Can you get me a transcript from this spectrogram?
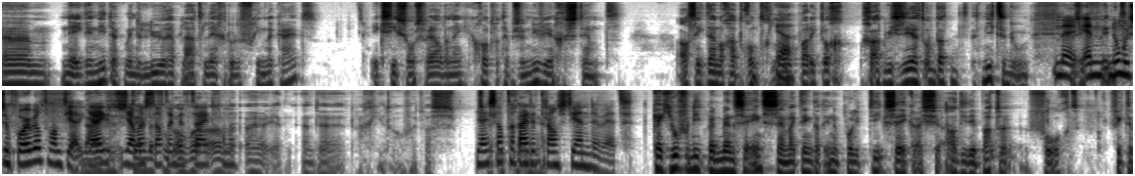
Um, nee, ik denk niet dat ik me in de luur heb laten leggen door de vriendelijkheid. Ik zie soms wel, dan denk ik, god, wat hebben ze nu weer gestemd? Als ik daar nog had rondgelopen, had ik toch geadviseerd om dat niet te doen. Nee, dus en noem eens een voorbeeld, want ja, nou, jij, jij was dat in de tijd van... De... Uh, uh, de, waar ging het over? Het was Jij zat er bij de transgenderwet. Kijk, je hoeft het niet met mensen eens te zijn, maar ik denk dat in de politiek, zeker als je al die debatten volgt, vind ik de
